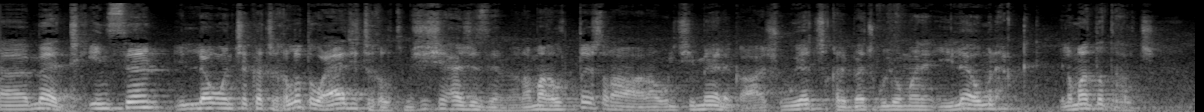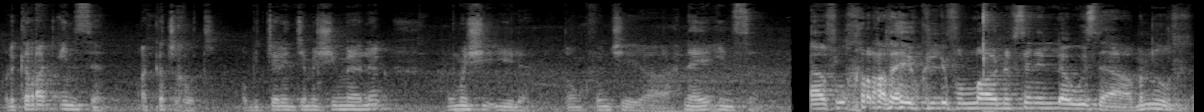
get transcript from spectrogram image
ما عندك إنسان إلا وانت كتغلط وعادي تغلط ماشي شي حاجة زعما. راه ما غلطتيش راه راه وليتي مالك راه شوية تقلبها تقول لهم أنا إله ومن حقك. إلا ما تغلطش ولكن راك إنسان راك كتغلط. وبالتالي أنت ماشي مالك وماشي إله. دونك فهمتي؟ آه، حنايا إنسان. آه، في الأخر لا يكلف الله نفسا إلا وسعها من الآخر.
